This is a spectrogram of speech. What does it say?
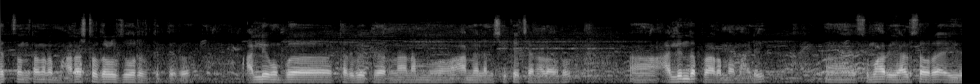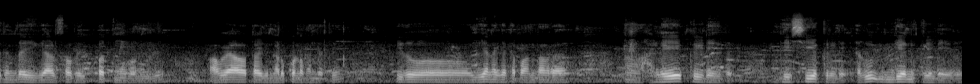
ಹೆಚ್ಚು ಅಂತಂದ್ರೆ ಮಹಾರಾಷ್ಟ್ರದೊಳಗೆ ಜೋರು ಇರ್ತೈತೆ ಅದು. ಅಲ್ಲಿ ಒಬ್ಬ ತರಬೇತಿದಾರನ ನಮ್ಮ, ಆಮೇಲೆ ನಮ್ಮ ಸಿ ಕೆ ಚಾನಲ್ ಅವರು ಅಲ್ಲಿಂದ ಪ್ರಾರಂಭ ಮಾಡಿ ಸುಮಾರು ಎರಡು ಸಾವಿರ ಐದರಿಂದ ಈಗ ಎರಡು ಸಾವಿರದ ಇಪ್ಪತ್ತ್ಮೂರವರೆಗೆ ಅವ್ಯಾವತ್ತಾಗಿ ನಡ್ಕೊಂಡು ಬಂದೈತಿ. ಇದು ಏನಾಗೈತಪ್ಪ ಅಂತಂದ್ರೆ ಹಳೇ ಕ್ರೀಡೆ ಇದು. ದೇಶೀಯ ಕ್ರೀಡೆ ಅದು ಇಂಡಿಯನ್ ಕ್ರೀಡೆ ಇದು.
